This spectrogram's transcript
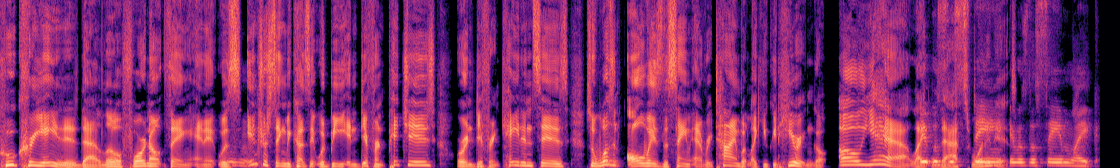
who created that little four note thing. And it was Mhm. interesting because it would be in different pitches or in different cadences. So it Mhm. wasn't always the same every time, but like you could hear it and go, "Oh yeah, like It was the that's what it same- is." It was the same like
